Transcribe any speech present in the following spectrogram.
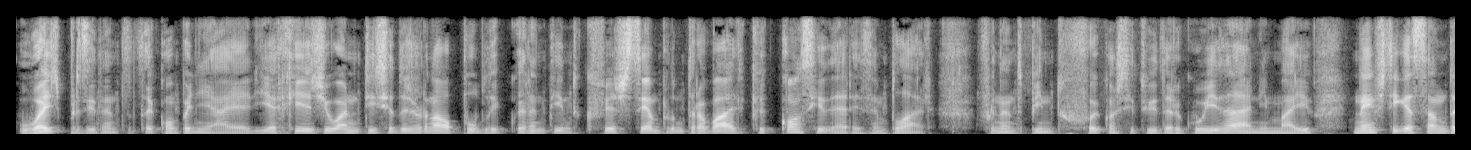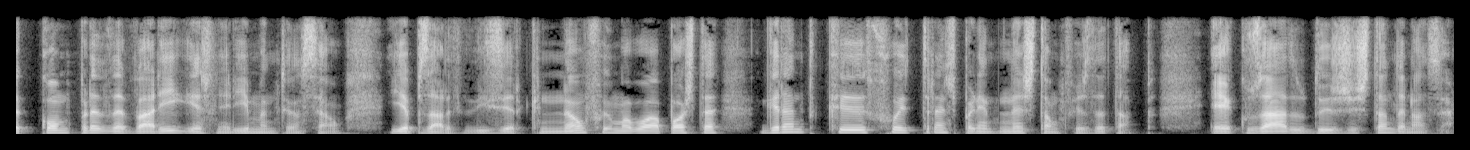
O ex-presidente da companhia aérea reagiu à notícia do Jornal Público, garantindo que fez sempre um trabalho que considera exemplar. Fernando Pinto foi constituído arguído há ano e meio na investigação da compra da Variga Engenharia e Manutenção. E apesar de dizer que não foi uma boa aposta, garante que foi transparente na gestão que fez da TAP. É acusado de gestão danosa.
